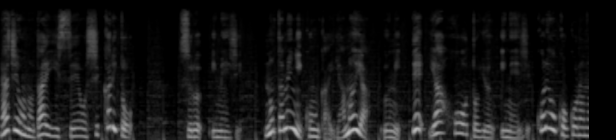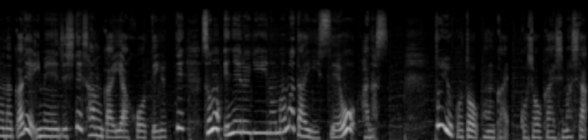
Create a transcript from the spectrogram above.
ラジオの第一声をしっかりとするイメージのために今回山や海でヤッホーというイメージ。これを心の中でイメージして3回ヤッホーって言ってそのエネルギーのまま第一声を話す。ということを今回ご紹介しました。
